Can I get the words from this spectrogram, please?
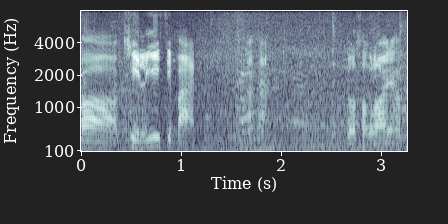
ก็ขีดละยี่สิบบาทนะฮะโลสองร้อยนะครับ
